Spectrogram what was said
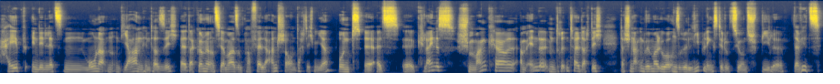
Hype in den letzten Monaten und Jahren hinter sich. Äh, da können wir uns ja mal so ein paar Fälle anschauen, dachte ich mir. Und äh, als äh, kleines Schmankerl am Ende, im dritten Teil, dachte ich, da schnacken wir mal über unsere Lieblingsdeduktionsspiele. Da wird's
